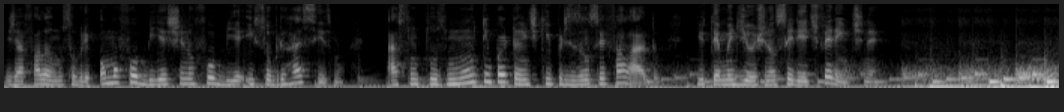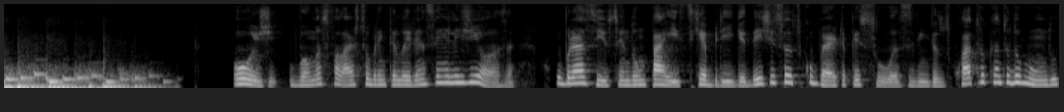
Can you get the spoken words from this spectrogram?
Já falamos sobre homofobia, xenofobia e sobre o racismo. Assuntos muito importantes que precisam ser falados. E o tema de hoje não seria diferente, né? Hoje vamos falar sobre intolerância religiosa. O Brasil, sendo um país que abriga desde sua descoberta pessoas vindas dos quatro cantos do mundo,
